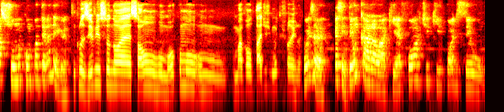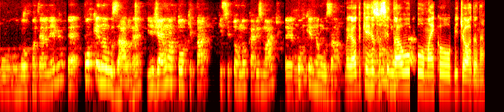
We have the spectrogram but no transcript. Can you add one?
assuma como Pantera Negra. Inclusive, isso não é só um rumor, como um- uma vontade de muitos fãs, né? Pois é. Assim, tem um cara lá que é forte, que pode ser o, o- o novo Pantera Negra. É, por que não usá-lo, né? E já é um ator que, tá, que se tornou carismático. É, por que não usá-lo? Melhor do que ressuscitar o, o Michael B. Jordan, né?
